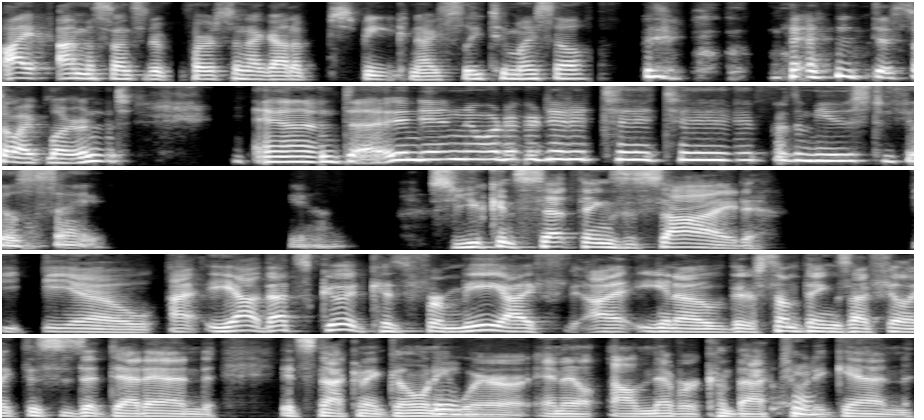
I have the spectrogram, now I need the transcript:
I, I'm a sensitive person. I got to speak nicely to myself. and so I've learned. And, uh, and in order to, to, to, for the muse to feel safe, you know. So you can set things aside you know I, yeah that's good because for me I, I you know there's some things i feel like this is a dead end it's not going to go mm. anywhere mm-hmm. and I'll, I'll, never come back to okay. it again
